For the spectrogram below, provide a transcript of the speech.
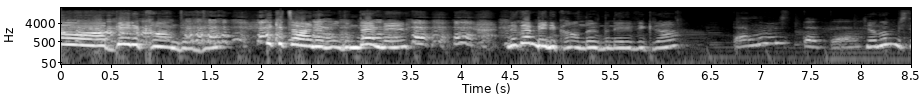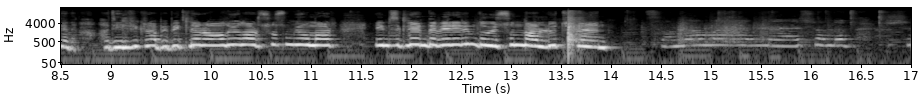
Aa beni kandırdın. İki tane buldum değil mi? Neden beni kandırdın Elif İkra? Canım istedi. Canın mı istedi? Hadi Elif İkra bebekler ağlıyorlar susmuyorlar. Emziklerini de verelim de uyusunlar lütfen. Sonra anne sonra şu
